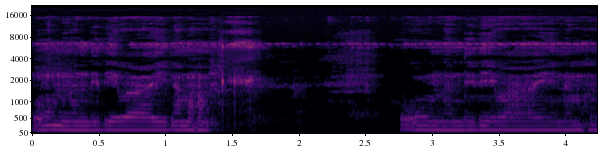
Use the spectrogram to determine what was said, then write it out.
ओम नंदीदेवाय नम. नमः ओम नंदीदेवाय नम. नमः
